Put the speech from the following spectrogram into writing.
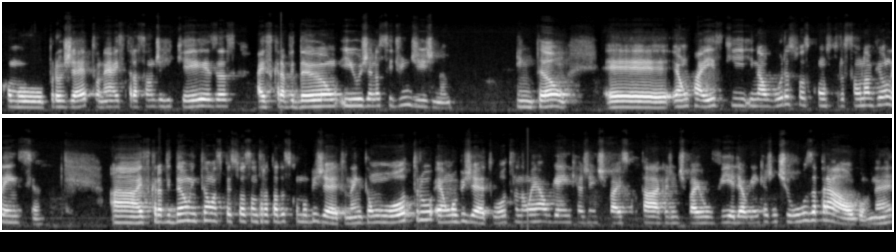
como projeto, né, a extração de riquezas, a escravidão e o genocídio indígena. Então, é, é um país que inaugura sua construção na violência, a escravidão, então, as pessoas são tratadas como objeto, né? Então, o outro é um objeto, o outro não é alguém que a gente vai escutar, que a gente vai ouvir, ele é alguém que a gente usa para algo, né?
